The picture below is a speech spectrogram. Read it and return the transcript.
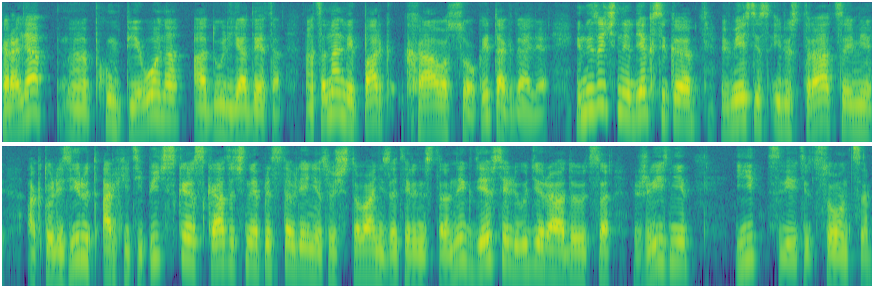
короля э, Пхумпиона Адуль-Ядета, национальный парк Кхао-Сок и так далее. Иноязычная лексика вместе с иллюстрациями актуализирует архетипическое сказочное представление о существовании затерянной страны, где все люди радуются жизни и светит солнце.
